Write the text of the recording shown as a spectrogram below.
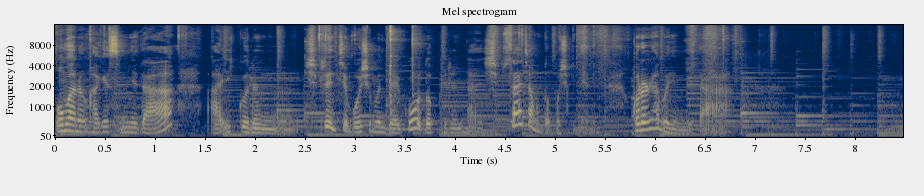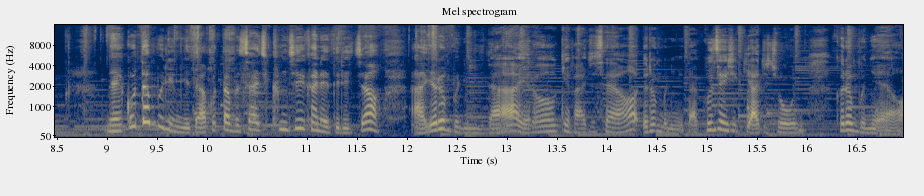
5만 원 가겠습니다. 아 입구는 10cm 보시면 되고 높이는 한 14 정도 보시면 되는 그런 화분입니다 네, 꽃단분입니다. 꽃단분 사이즈 큼직한 애들이죠. 아, 이런 분입니다. 이렇게 봐주세요. 이런 분입니다. 군생 식기 아주 좋은 그런 분이에요.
